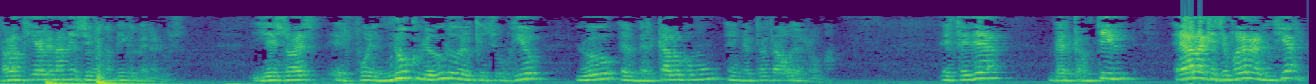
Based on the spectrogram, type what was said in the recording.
Francia y Alemania, sino también el Benelux. Y eso es, eh, fue el núcleo duro del que surgió luego el mercado común en el Tratado de Roma. Esta idea mercantil es a la que se puede renunciar.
